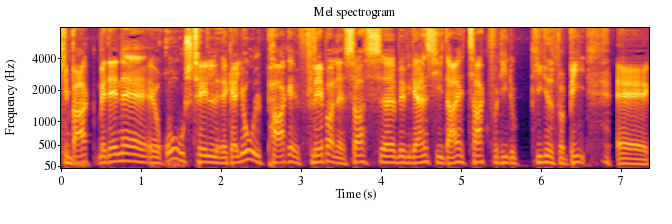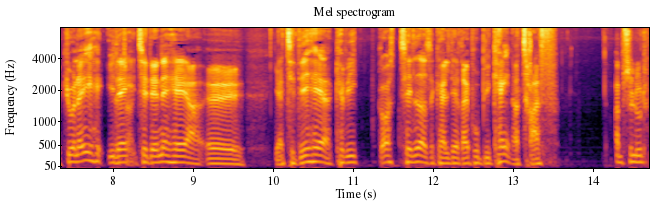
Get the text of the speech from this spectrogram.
Kim Bak, med denne øh, ros til øh, gajolpakke flipperne, så øh, vil vi gerne sige dig tak, fordi du kiggede forbi øh, Q&A i dag tak. til denne her, øh, ja til det her, kan vi ikke også tillade os at kalde det republikanertræf? Absolut.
